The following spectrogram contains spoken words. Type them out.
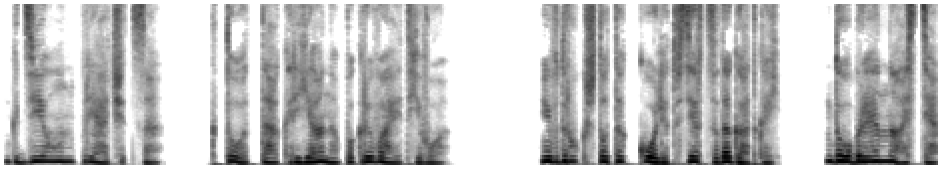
Где он прячется? Кто так рьяно покрывает его? И вдруг что-то колет в сердце догадкой. Добрая Настя.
